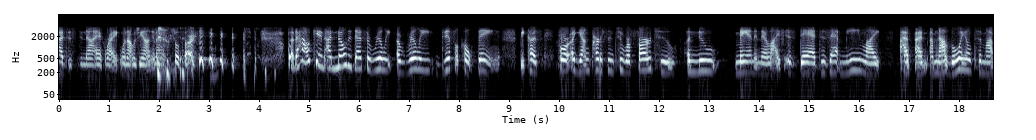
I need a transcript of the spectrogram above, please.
I just did not act right when I was young, and I'm so sorry. but how can I know that that's a really a really difficult thing because for a young person to refer to a new man in their life as dad, does that mean like I, I I'm not loyal to my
